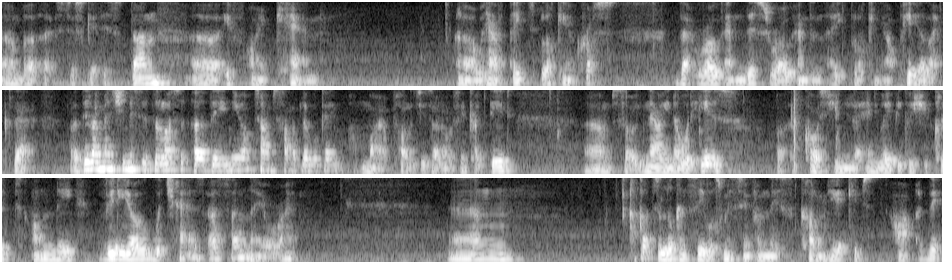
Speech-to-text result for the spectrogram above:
um, but let's just get this done uh, if I can. Uh, we have eights blocking across that row and this row, and an eight blocking up here like that. Uh, did I mention this is the, last, uh, the New York Times hard level game? my apologies, I don't think I did. Um, so now you know what it is but of course you knew that anyway because you clicked on the video which has a thumbnail right? Um, I've got to look and see what's missing from this column here. It keeps uh, the,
